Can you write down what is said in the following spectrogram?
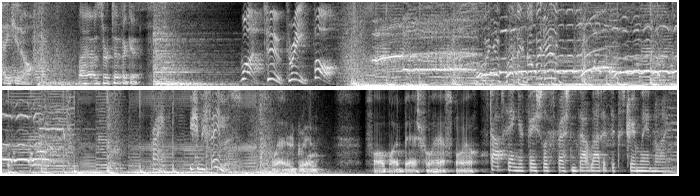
Take it off. I have a certificate. One, two, three, four. Something is pressing, something is! Frank, you should be famous. Flattered grin, followed by a bashful half smile. Stop saying your facial expressions out loud. It's extremely annoying.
